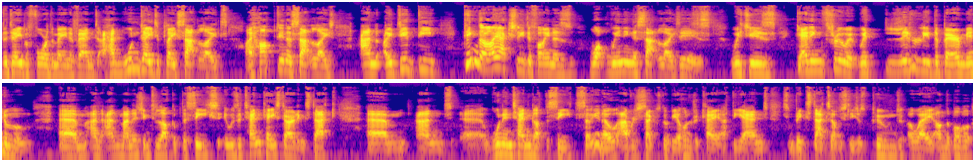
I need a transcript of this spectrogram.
the day before the main event, I had one day to play satellites. I hopped in a satellite and I did the thing that I actually define as what winning a satellite is which is getting through it with literally the bare minimum um, and, and managing to lock up the seat. It was a 10k starting stack, um, and uh, one in 10 got the seat. So, you know, average stack was going to be 100k at the end. Some big stacks obviously just pooned away on the bubble.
